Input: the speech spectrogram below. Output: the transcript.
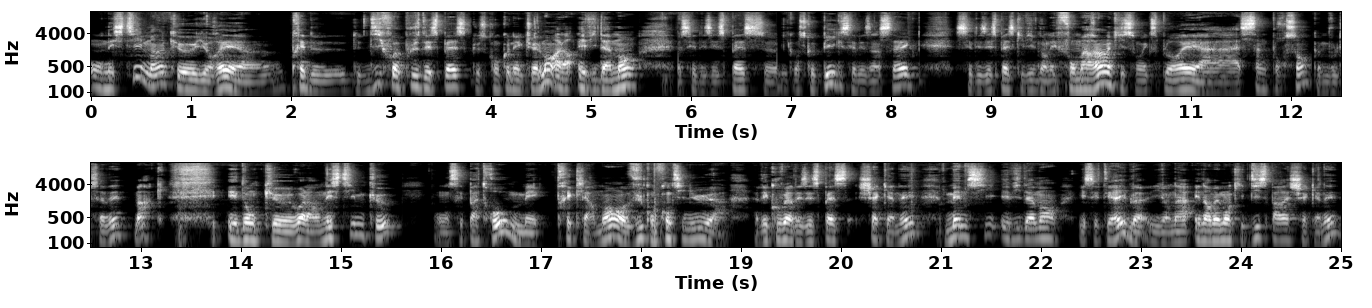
On estime hein, qu'il y aurait euh, près de, de 10 fois plus d'espèces que ce qu'on connaît actuellement. Alors évidemment, c'est des espèces euh, microscopiques, c'est des insectes, c'est des espèces qui vivent dans les fonds marins, qui sont explorées à 5%, comme vous le savez, Marc. Et donc euh, voilà, on estime que on ne sait pas trop, mais très clairement, vu qu'on continue à, découvrir des espèces chaque année, même si évidemment, et c'est terrible, il y en a énormément qui disparaissent chaque année,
